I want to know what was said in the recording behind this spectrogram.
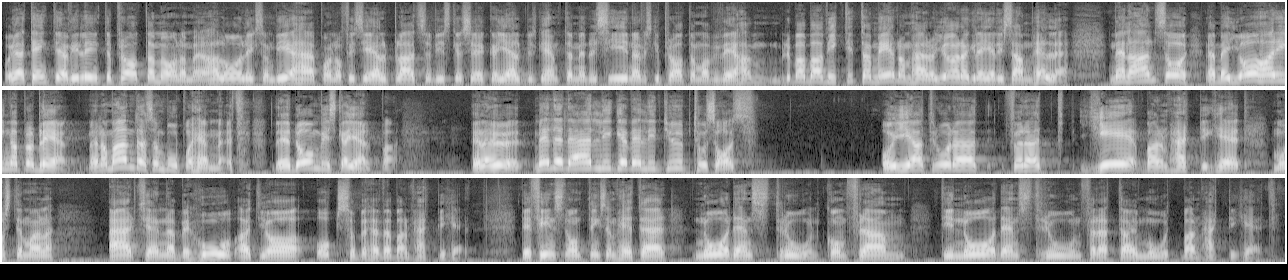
Och jag tänkte, jag ville inte prata med honom, men hallå, liksom, vi är här på en officiell plats och vi ska söka hjälp, vi ska hämta mediciner, vi ska prata om vad vi vill. Han, det var bara viktigt att ta med dem här och göra grejer i samhället. Men han sa, nej men jag har inga problem, men de andra som bor på hemmet, det är dem vi ska hjälpa. Eller hur? Men det där ligger väldigt djupt hos oss. Och jag tror att för att ge barmhärtighet måste man erkänna behov att jag också behöver barmhärtighet. Det finns någonting som heter nådens tron. Kom fram till nådens tron för att ta emot barmhärtighet.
